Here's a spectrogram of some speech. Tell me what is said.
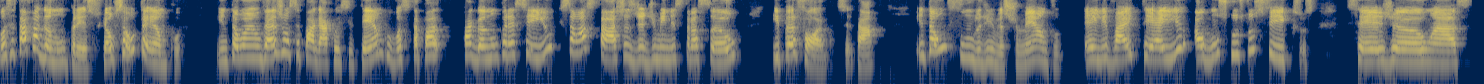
você está pagando um preço, que é o seu tempo. Então, ao invés de você pagar com esse tempo, você está pagando um precinho, que são as taxas de administração e performance, tá? Então, o fundo de investimento, ele vai ter aí alguns custos fixos sejam as,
